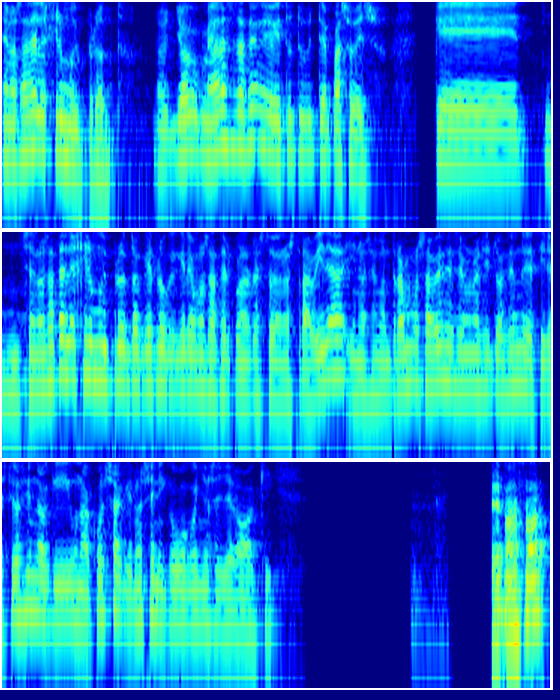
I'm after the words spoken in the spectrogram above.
se nos hace elegir muy pronto. Yo me da la sensación de que tú, tú te pasó eso, que se nos hace elegir muy pronto qué es lo que queremos hacer con el resto de nuestra vida y nos encontramos a veces en una situación de decir, estoy haciendo aquí una cosa que no sé ni cómo coño se he llegado aquí. Me pasa,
